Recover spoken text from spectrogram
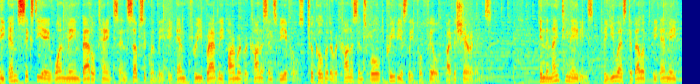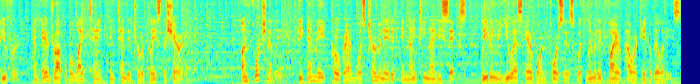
The M60A1 main battle tanks and subsequently the M3 Bradley armored reconnaissance vehicles took over the reconnaissance role previously fulfilled by the Sheridans. In the 1980s, the U.S. developed the M8 Buford, an airdroppable light tank intended to replace the Sheridan. Unfortunately, the M8 program was terminated in 1996, leaving the U.S. airborne forces with limited firepower capabilities.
